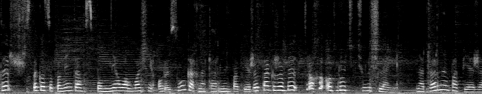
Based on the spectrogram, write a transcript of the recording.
też, z tego co pamiętam, wspomniała właśnie o rysunkach na czarnym papierze, tak żeby trochę odwrócić myślenie. Na czarnym papierze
